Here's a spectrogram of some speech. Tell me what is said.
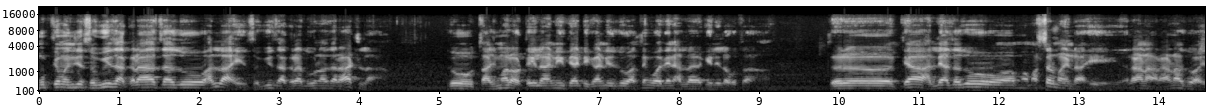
मुख्य म्हणजे सव्वीस अकराचा जो हल्ला आहे सव्वीस अकरा दोन हजार आठला जो ताजमहाल हॉटेल आणि त्या ठिकाणी जो आतंकवाद्याने हल्ला केलेला होता तर त्या हल्ल्याचा जो मास्टर माइंड आहे राणा राणा जो आहे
